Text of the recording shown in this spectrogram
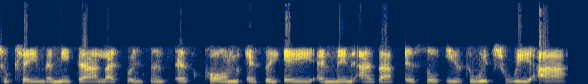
to play in the meter, like for instance Eskom, SAA, and many other SOEs, which we are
